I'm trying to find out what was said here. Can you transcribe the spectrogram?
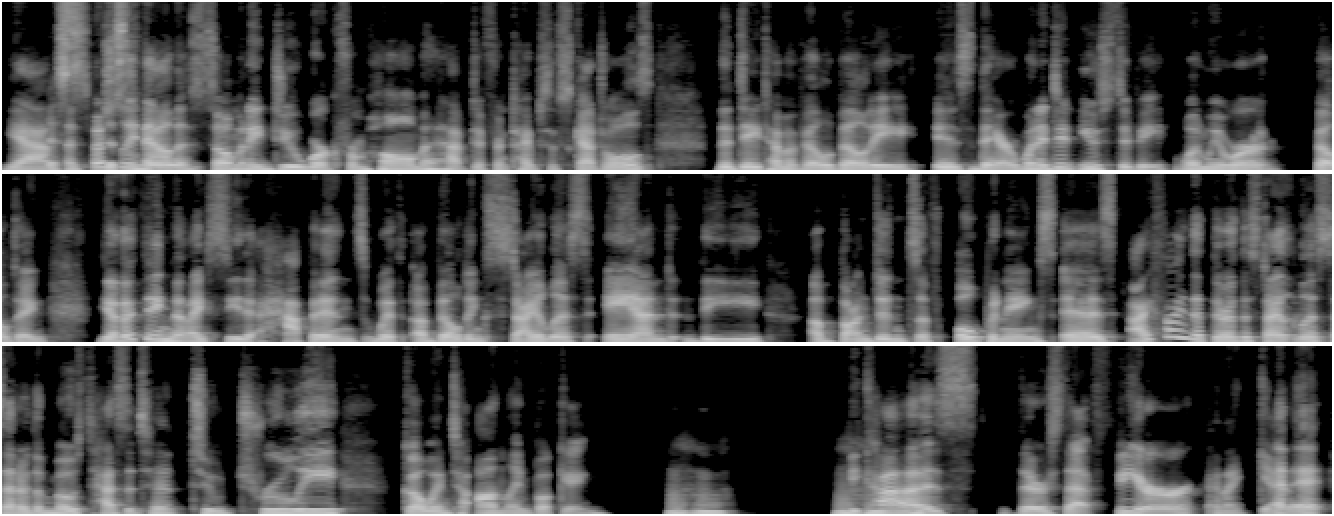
Yeah, this, especially this now that so many do work from home and have different types of schedules, the daytime availability is there when it didn't used to be when we were right. building. The other thing that I see that happens with a building stylist and the abundance of openings is I find that they're the stylists that are the most hesitant to truly go into online booking. Mm-hmm. Mm-hmm. Because there's that fear, and I get it,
